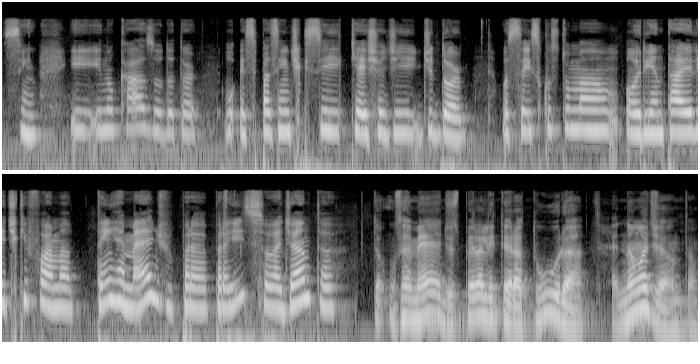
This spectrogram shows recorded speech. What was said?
Sim. E, e, no caso, doutor, esse paciente que se queixa de, de dor, vocês costumam orientar ele de que forma? Tem remédio para isso? Adianta? Então, os remédios, pela literatura, eh, não adiantam,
